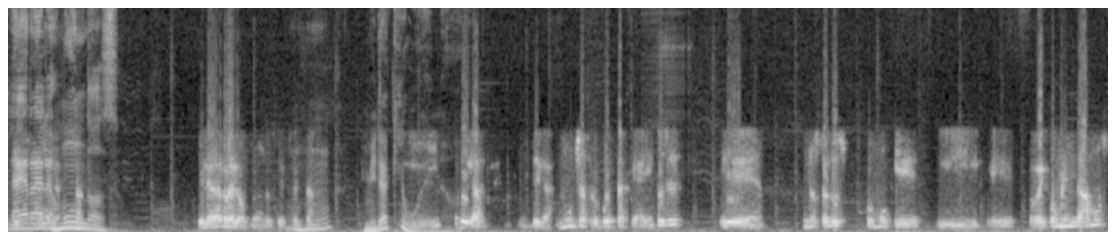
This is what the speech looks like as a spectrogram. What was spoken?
La Guerra de los Mundos. de la Guerra de los Mundos, exactamente. Ujú. Mira qué y bueno. de las, de las muchas propuestas que hay. Entonces, eh, nosotros como que y, eh, recomendamos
